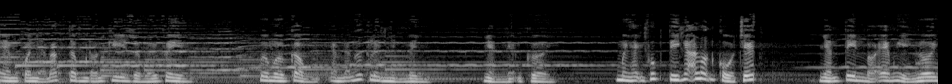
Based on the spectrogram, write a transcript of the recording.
Em qua nhà bác Tâm đón Ki rồi mới về. Vừa mở cổng em đã ngước lên nhìn mình, nhảy miệng cười. Mình hạnh phúc tí ngã lộn cổ chết. Nhắn tin bảo em nghỉ ngơi,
